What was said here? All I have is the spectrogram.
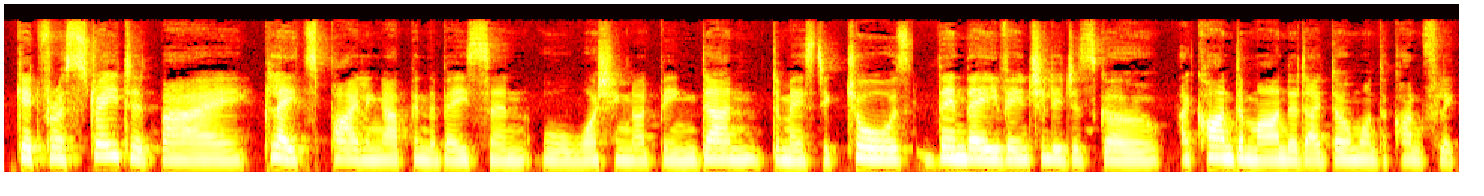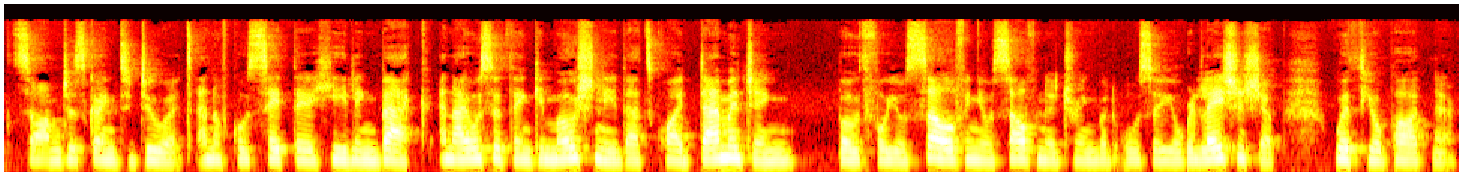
get frustrated by plates piling up in the basin or washing not being done, domestic chores, then they eventually just go, I can't demand it. I don't want the conflict. So I'm just going to do it. And of course, set their healing back. And I also think emotionally that's quite damaging, both for yourself and your self nurturing, but also your relationship with your partner.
